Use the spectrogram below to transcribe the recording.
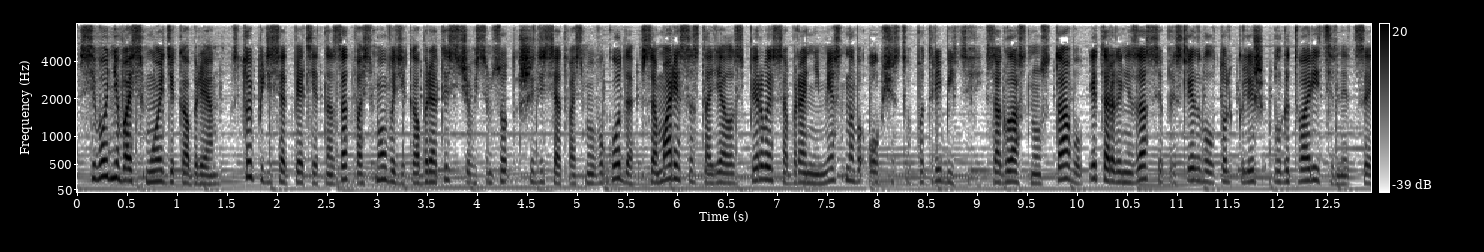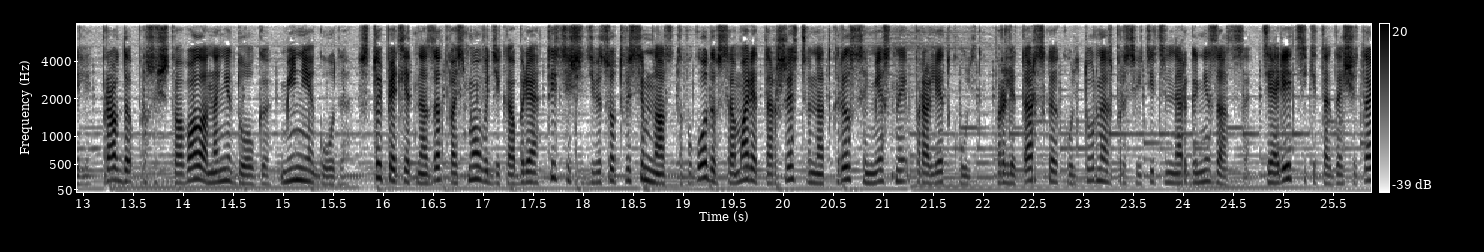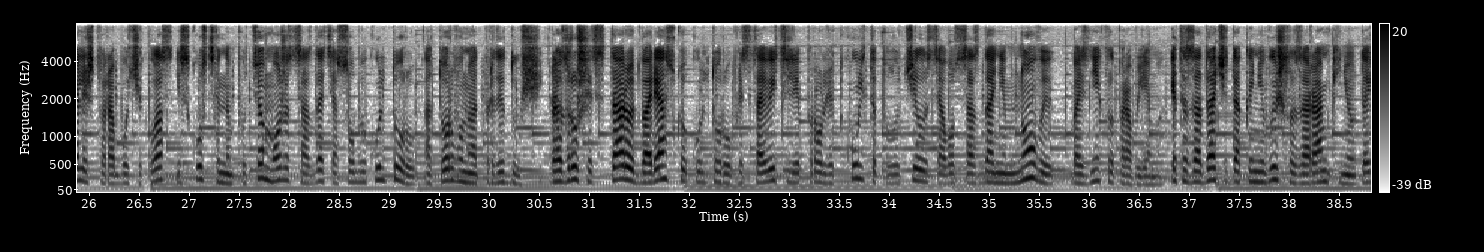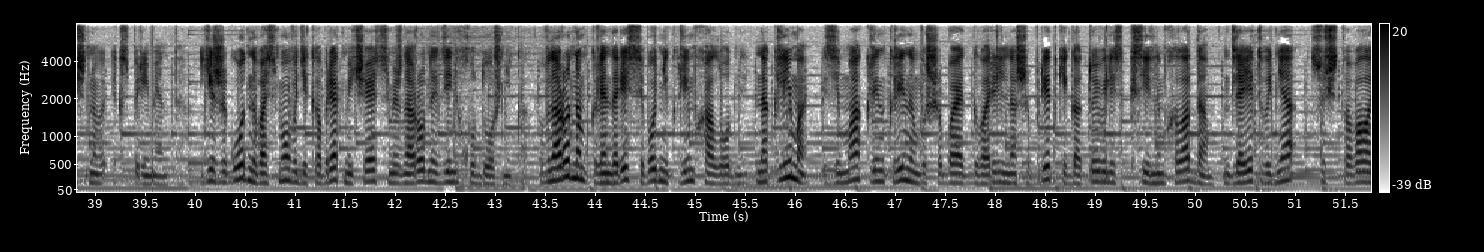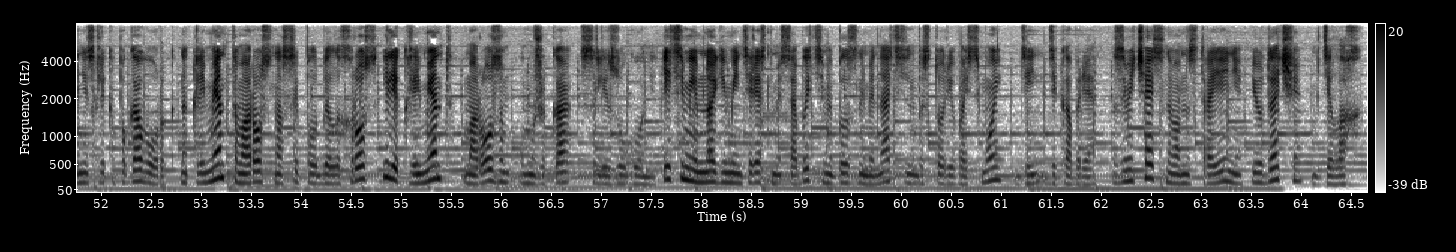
Сегодня 8 декабря. 155 лет назад, 8 декабря 1868 года, в Самаре состоялось первое собрание местного общества потребителей. Согласно уставу, эта организация преследовала только лишь благотворительные цели. Правда, просуществовала она недолго, менее года. 105 лет назад, 8 декабря 1918 года, в Самаре торжественно открылся местный пролет-культ – пролетарская культурно-просветительная организация. Теоретики тогда считали, что рабочий класс искусственным путем может создать особую культуру, оторванную от предыдущей. Разрушить старую дворянскую культуру у представителей пролет-культа получилось, а вот созданием новой возникла проблема. Эта задача так и не вышла за рамки неудачного эксперимента. Ежегодно 8 декабря отмечается Международный день художника. В народном календаре сегодня Клим холодный. На Клима зима клин клином вышибает, говорили наши предки, готовились к сильным холодам. Для этого дня существовало несколько поговорок. На Климента мороз насыпал белых роз или Климент морозом у мужика слезу гонит. Этими и многими интересными событиями был знаменателен в истории 8 день декабря. Замечательного вам настроения и удачи в делах!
